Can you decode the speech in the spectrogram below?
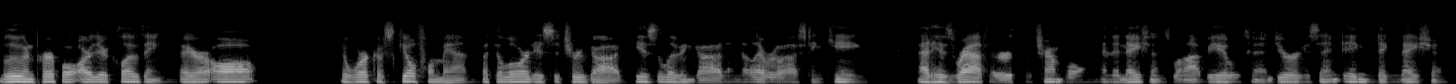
Blue and purple are their clothing. They are all the work of skillful men, but the Lord is the true God. He is the living God and the everlasting King. At his wrath, earth will tremble, and the nations will not be able to endure his indignation.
